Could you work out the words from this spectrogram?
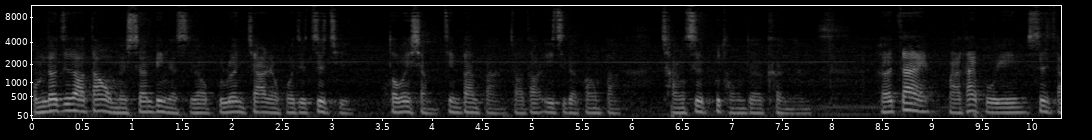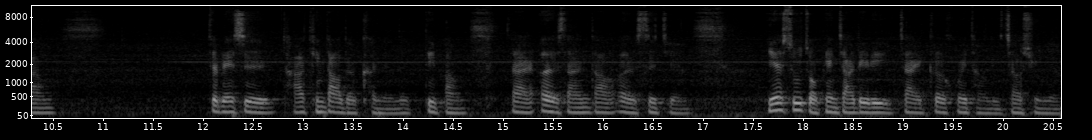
我们都知道，当我们生病的时候，不论家人或者自己，都会想尽办法找到医治的方法，尝试不同的可能。而在马太福音四章。这边是他听到的可能的地方，在二三到二十四节，耶稣走遍加利利，在各会堂里教训人，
